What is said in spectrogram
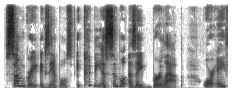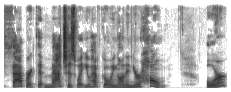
Some great examples. It could be as simple as a burlap or a fabric that matches what you have going on in your home, or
